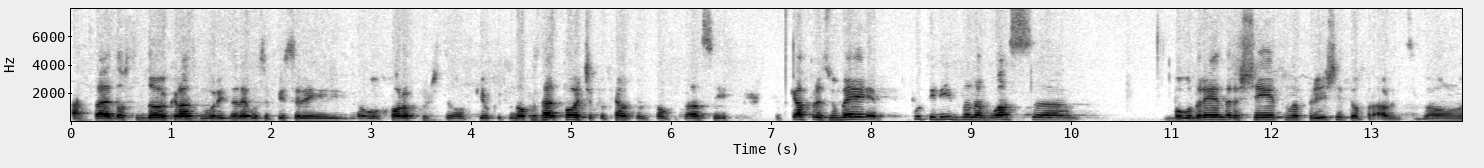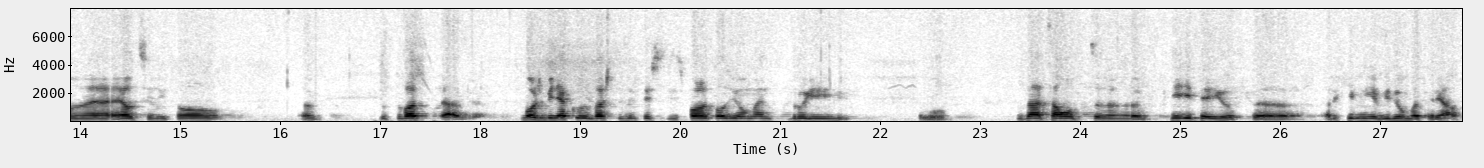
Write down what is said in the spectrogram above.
А това е доста дълъг разговор и за него са писали много хора, включително такива, които много знаят повече по темата, отколкото аз. И, така в резюме, Путин идва на власт благодарение на решението на приличните управници, на Елцин и то за това, може би някои от вашите зрители ще си спомнят този момент, други знаят само от а, книгите и от а, архивния видеоматериал.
